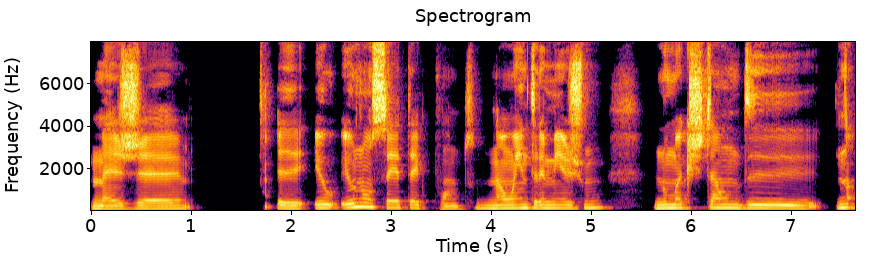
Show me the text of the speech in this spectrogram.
Mas uh, eu, eu não sei até que ponto não entra mesmo numa questão de. Não,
